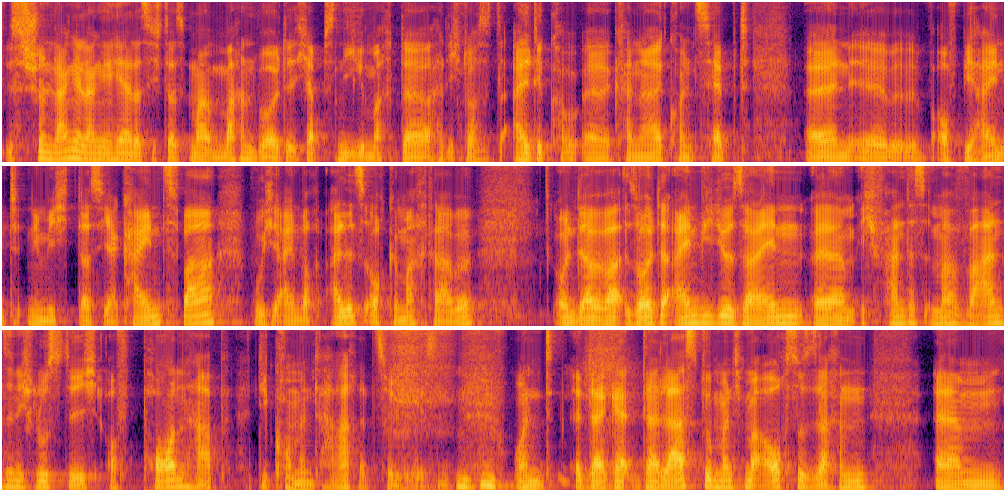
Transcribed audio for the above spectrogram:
ist schon lange, lange her, dass ich das mal machen wollte. Ich habe es nie gemacht, da hatte ich noch das alte Ko äh, Kanalkonzept äh, äh, auf Behind, nämlich das ja keins war, wo ich einfach alles auch gemacht habe. Und da war, sollte ein Video sein, ähm, ich fand das immer wahnsinnig lustig, auf Pornhub die Kommentare zu lesen. Und äh, da, da las du manchmal auch so Sachen, ähm,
